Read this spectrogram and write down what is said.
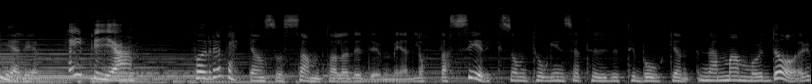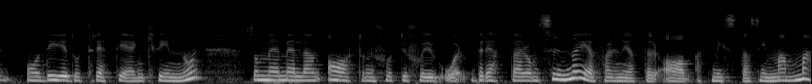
Hej Elin! Hej Pia! Förra veckan så samtalade du med Lotta Sirk som tog initiativet till boken När mammor dör. Och det är då 31 kvinnor som är mellan 18 och 77 år berättar om sina erfarenheter av att mista sin mamma.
